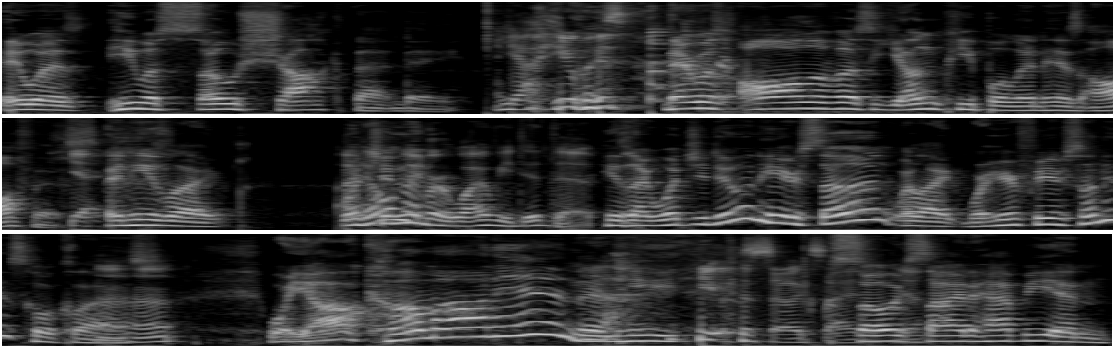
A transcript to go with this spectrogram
it was he was so shocked that day. Yeah, he was. There was all of us young people in his office, Yeah. and he's like, I don't remember why we did that. He's like, "What you doing here, son?" We're like, "We're here for your Sunday school class." Uh-huh. Well, y'all come on in, and he he was so excited. so excited, happy, and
